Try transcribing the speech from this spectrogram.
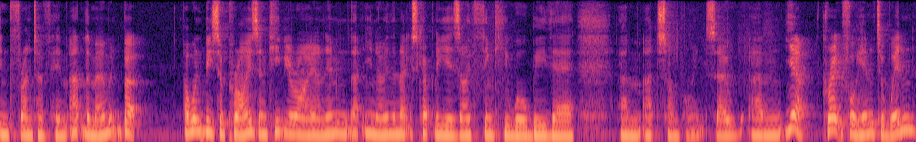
in front of him at the moment, but I wouldn't be surprised and keep your eye on him that, you know, in the next couple of years, I think he will be there. Um, at some point, so um, yeah, great for him to win,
